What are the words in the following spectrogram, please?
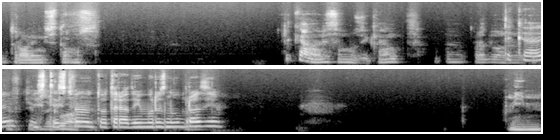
от Ролинг Стоунс. Така, нали съм музикант, да предложа Така е. такъв тип Естествено, заглавие. то трябва да има разнообразие. Ами, не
